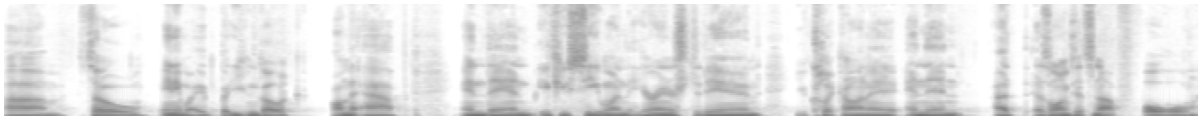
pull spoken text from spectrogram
Um, so anyway, but you can go look on the app and then if you see one that you're interested in, you click on it. And then at, as long as it's not full,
